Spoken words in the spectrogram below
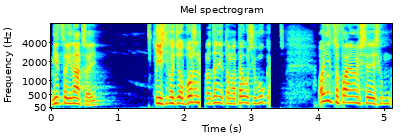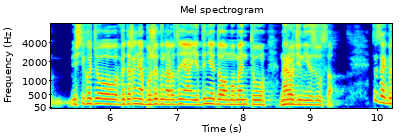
nieco inaczej. Jeśli chodzi o Boże Narodzenie, to Mateusz i Łukasz oni cofają się, jeśli chodzi o wydarzenia Bożego Narodzenia, jedynie do momentu narodzin Jezusa. To jest jakby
